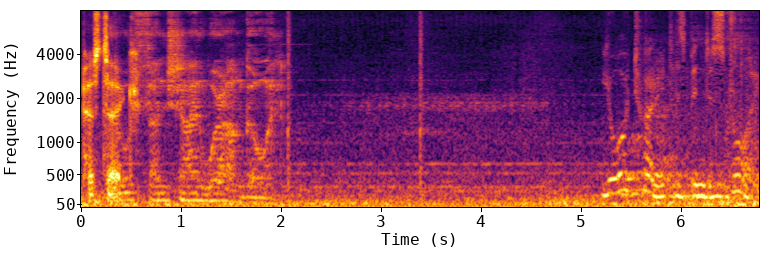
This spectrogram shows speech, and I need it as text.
piss No take. sunshine where I'm going. Your turret has been destroyed.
